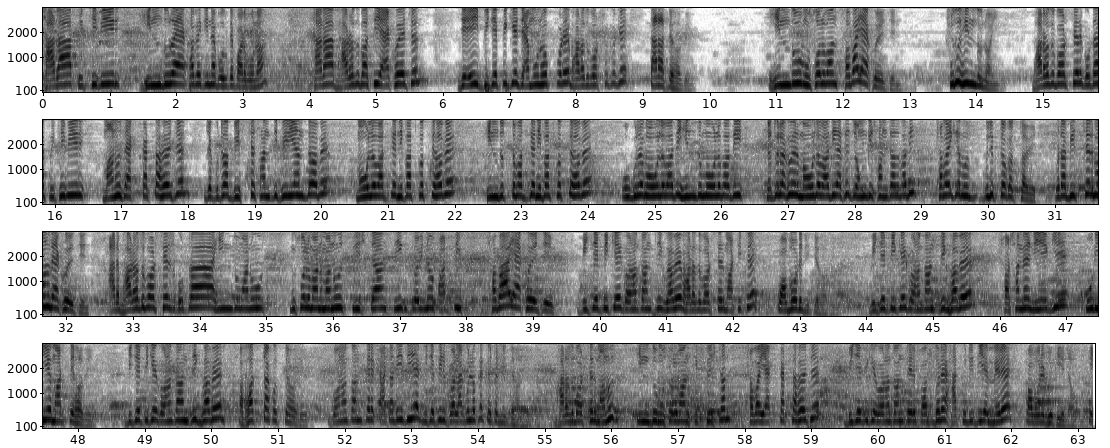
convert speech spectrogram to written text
সারা পৃথিবীর হিন্দুরা এক হবে কিনা বলতে পারব না। সারা ভারতবাসী এক হয়েছেন যে এই বিজেপিকে যেমন হোক করে ভারতবর্ষ থেকে তাড়াতে হবে। হিন্দু, মুসলমান সবাই এক হয়েছেন। শুধু হিন্দু নয়, ভারতবর্ষের গোটা পৃথিবীর মানুষ এককাট্টা হয়েছেন যে গোটা বিশ্বে শান্তি ফিরিয়ে আনতে হবে, মৌলবাদকে নিপাত করতে হবে, হিন্দুত্ববাদকে নিপাত করতে হবে উগ্র মৌলবাদী, হিন্দু মৌলবাদী, যত রকমের মৌলবাদী আছে, জঙ্গি সন্ত্রাসবাদী, সবাইকে বিলুপ্ত করতে হবে। গোটা বিশ্বের মানুষ এক হয়েছে। আর ভারতবর্ষের গোটা হিন্দু মানুষ, মুসলমান মানুষ, খ্রিস্টান, শিখ, জৈন, পার্সি, সবাই এক হয়েছে। বিজেপিকে গণতান্ত্রিকভাবে ভারতবর্ষের মাটিতে কবর দিতে হবে। বিজেপিকে গণতান্ত্রিকভাবে শ্মশানে নিয়ে গিয়ে পুড়িয়ে মারতে হবে। বিজেপিকে গণতান্ত্রিকভাবে হত্যা করতে হবে। গণতন্ত্রের কাটারি দিয়ে বিজেপির গলাগুলোকে কেটে নিতে হবে। ভারতবর্ষের মানুষ, হিন্দু, মুসলমান, শিখ, খ্রিস্টান সবাই এক কাট্টা হয়েছে। বিজেপিকে গণতন্ত্রের পথ ধরে হাতুড়ি দিয়ে মেরে কবরে ঢুকিয়ে দাও।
